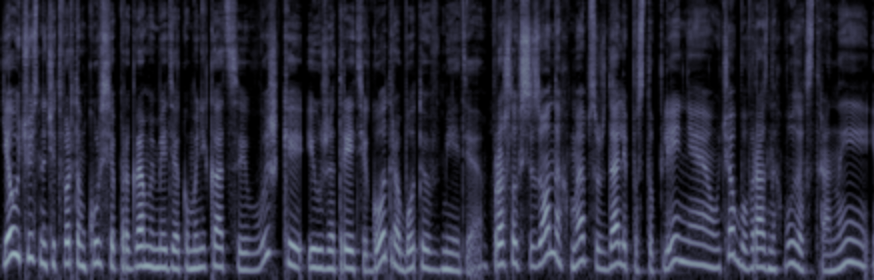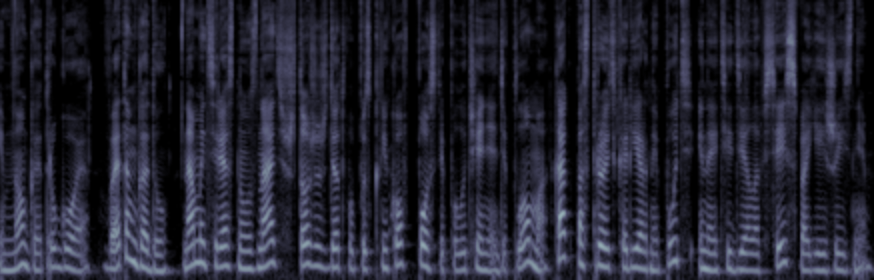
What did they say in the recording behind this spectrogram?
Я учусь на четвертом курсе программы медиакоммуникации в Вышке и уже третий год работаю в медиа. В прошлых сезонах мы обсуждали поступление, учебу в разных вузах страны и многое другое. В этом году нам интересно узнать, что же ждет выпускников после получения диплома, как построить карьерный путь и найти дело всей своей жизни.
